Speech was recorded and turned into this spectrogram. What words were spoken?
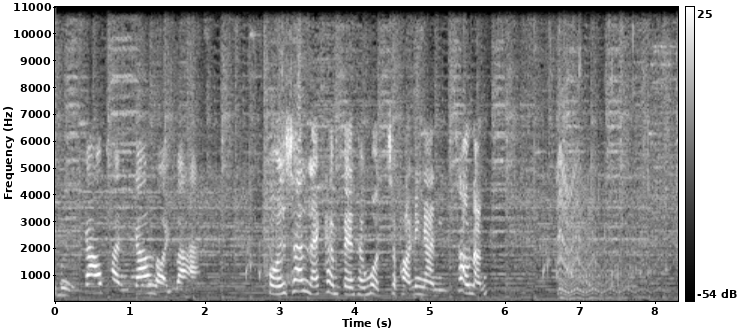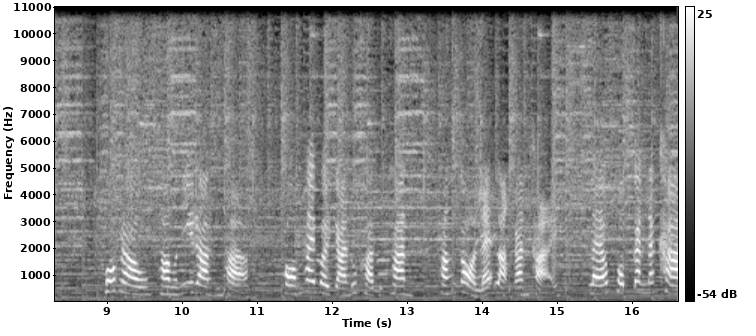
949,900 บาท โปรโมชั่นและแคมเปญทั้งหมดเฉพาะในงานนี้เท่านั้น พวกเรา Harmony รามอินทราพร้อมให้บริการลูกค้าทุกท่าน ทั้งก่อนและหลังการขาย แล้วพบกันนะคะ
